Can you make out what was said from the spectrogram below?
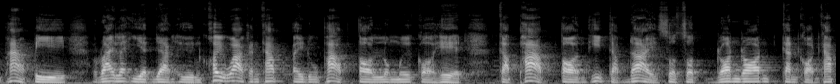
35 ปี รายละเอียดอย่างอื่นค่อยว่ากันครับ ไปดูภาพตอนลงมือก่อเหตุ กับภาพตอนที่จับได้สดๆร้อนๆกันก่อนครับ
